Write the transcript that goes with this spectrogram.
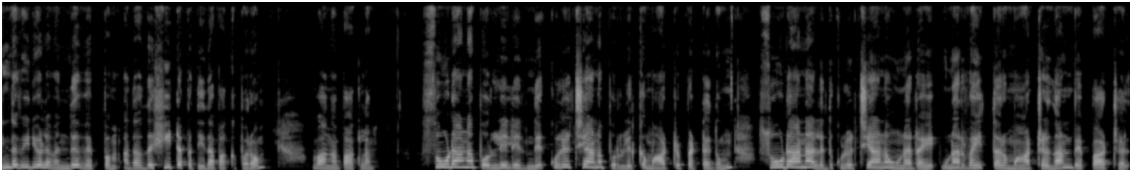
இந்த வீடியோவில் வந்து வெப்பம் அதாவது ஹீட்டை பற்றி தான் பார்க்க போகிறோம் வாங்க பார்க்கலாம். சூடான பொருளிலிருந்து குளிர்ச்சியான பொருளுக்கு மாற்றப்பட்டதும் சூடான அல்லது குளிர்ச்சியான உணர்வை உணர்வை தரும் ஆற்றல் தான் வெப்ப ஆற்றல்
